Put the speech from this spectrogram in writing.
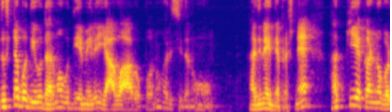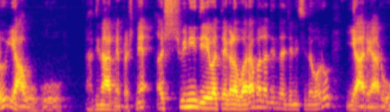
ದುಷ್ಟಬುದ್ಧಿಯು ಧರ್ಮಬುದ್ಧಿಯ ಮೇಲೆ ಯಾವ ಆರೋಪವನ್ನು ಹೊರಿಸಿದನು? ಹದಿನೈದನೇ ಪ್ರಶ್ನೆ, ಹಕ್ಕಿಯ ಕಣ್ಣುಗಳು ಯಾವುವು? ಹದಿನಾರನೇ ಪ್ರಶ್ನೆ, ಅಶ್ವಿನಿ ದೇವತೆಗಳ ವರಬಲದಿಂದ ಜನಿಸಿದವರು ಯಾರ್ಯಾರು?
